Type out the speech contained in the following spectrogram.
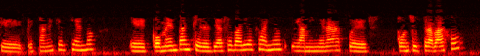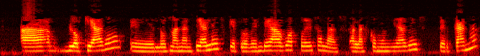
que, están ejerciendo eh, comentan que desde hace varios años la minera pues con sus trabajos ha bloqueado eh, los manantiales que proveen de agua pues a las a las comunidades cercanas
